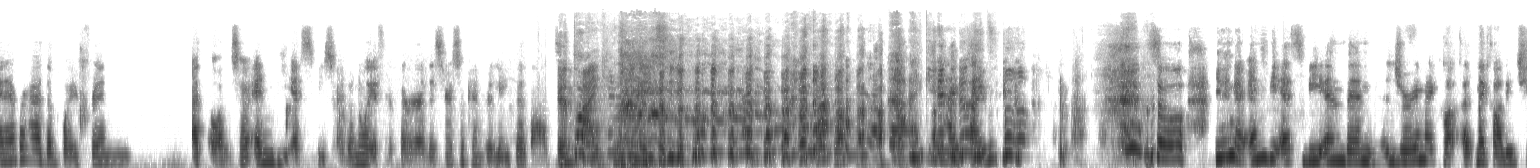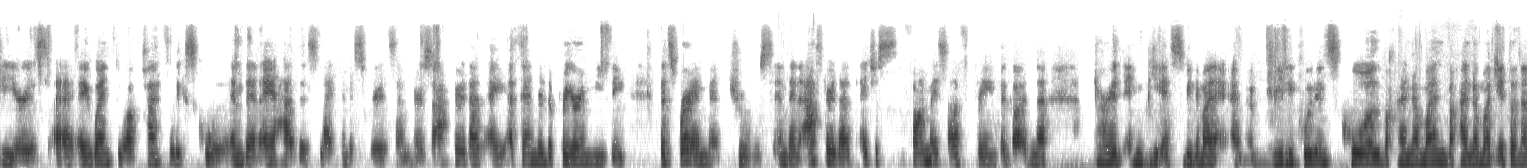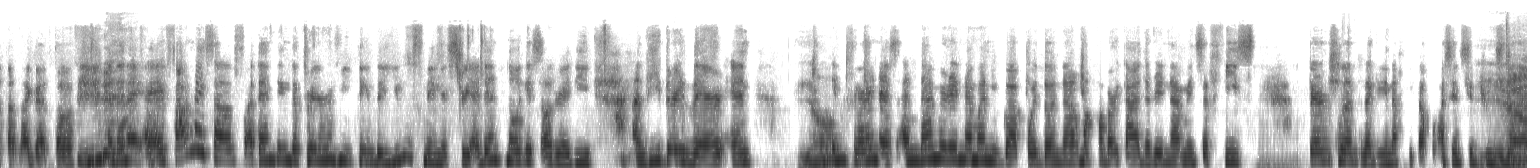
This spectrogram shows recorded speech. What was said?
I never had a boyfriend at all. So NBSB. So I don't know if, if there are listeners who can relate to that. So, I can relate to you. I can High relate to you. So you know NBSB and then during my co- uh, my college years I, I went to a Catholic school and then I had this life in the spirit center. So after that I attended the prayer meeting. That's where I met Drews. And then after that I just found myself praying to God na NBSB naman I'm, I'm really good in school. Baka naman baka naman ito na talaga to. And then I, I found myself attending the prayer meeting the youth ministry. I didn't know he's already a leader there. And Yeah. in fairness, ang dami rin naman gwapo doon na makabarkada rin namin sa feast. Pero siya lang talaga yung nakita ko. As in si Drews lang.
